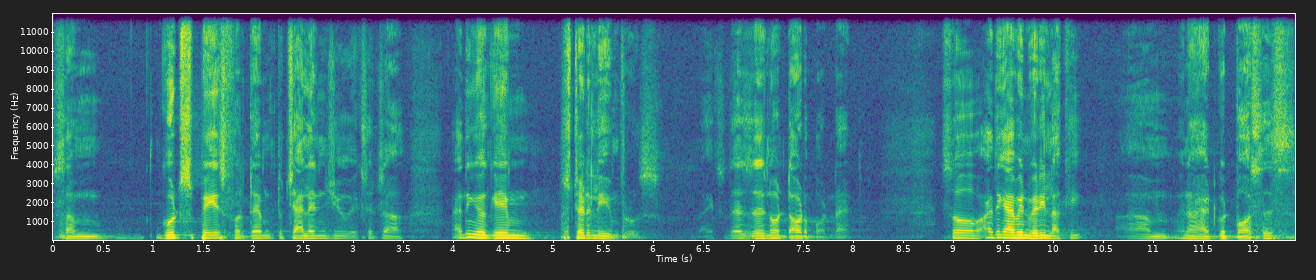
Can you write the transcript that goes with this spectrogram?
some good space for them to challenge you, etc. I think your game steadily improves, right? So there's, there's no doubt about that. So I think I've been very lucky. Um, you know, I had good bosses,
